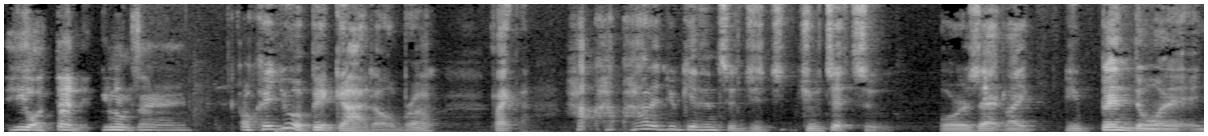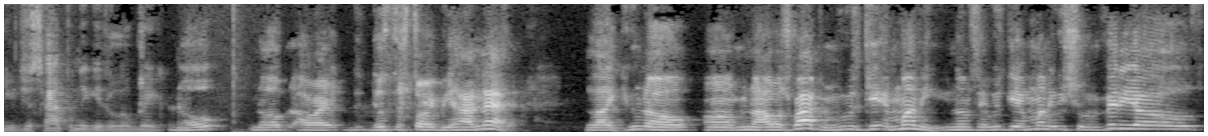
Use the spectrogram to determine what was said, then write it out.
he authentic. You know what I'm saying? Okay, you a big guy though, bro. Like, how, how, did you get into ju- jujitsu? Or is that like you've been doing it and you just happen to get a little bigger? No, no. All right, this is the story behind that. Like you know, um, you know, I was rapping. We was getting money. You know what I'm saying? We was getting money. We shooting videos.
